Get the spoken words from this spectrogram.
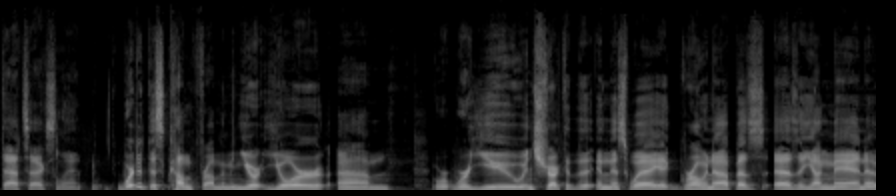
That's excellent. Where did this come from? I mean, your your um, were you instructed in this way growing up as as a young man? Uh,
